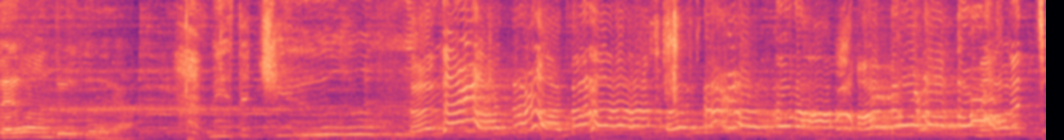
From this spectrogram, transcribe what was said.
내가 만들 거야 Mr. Chu 안 달아, 안 달아, 안 달아. 안 달아, 안 달아. 안 달아, 안 달아. Mr. Chu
